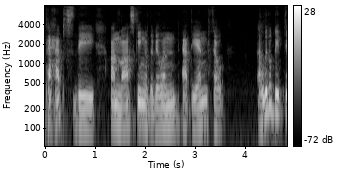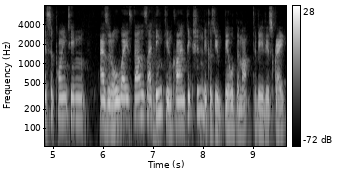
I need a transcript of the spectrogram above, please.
perhaps the unmasking of the villain at the end felt a little bit disappointing, as it always does, I hmm. think, in crime fiction, because you build them up to be this great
